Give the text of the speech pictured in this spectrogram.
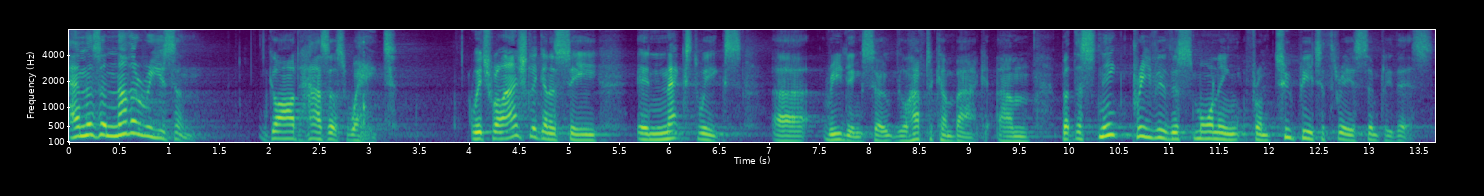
And there's another reason God has us wait, which we're actually going to see in next week's uh, reading, so you'll have to come back. Um, but the sneak preview this morning from 2 Peter 3 is simply this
